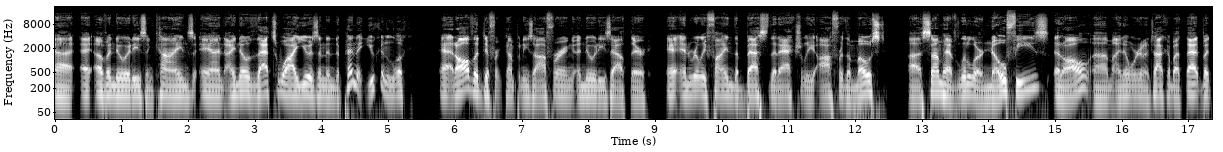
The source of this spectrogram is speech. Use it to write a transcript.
uh, of annuities and kinds. And I know that's why you, as an independent, you can look at all the different companies offering annuities out there and, and really find the best that actually offer the most. Uh, some have little or no fees at all. Um, I know we're going to talk about that, but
